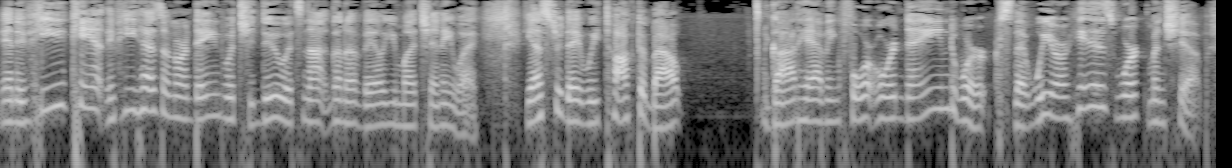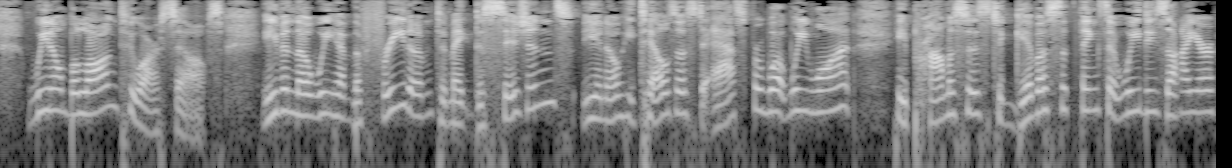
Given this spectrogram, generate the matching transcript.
and if He can't, if He hasn't ordained what you do, it's not going to avail you much anyway. Yesterday we talked about God having foreordained works that we are His workmanship. We don't belong to ourselves. Even though we have the freedom to make decisions, you know, He tells us to ask for what we want. He promises to give us the things that we desire.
